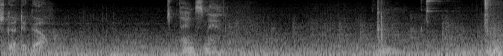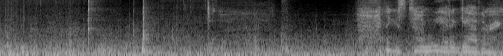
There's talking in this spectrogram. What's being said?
Sector's good to go. Thanks, man. I think it's time we had a gathering.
